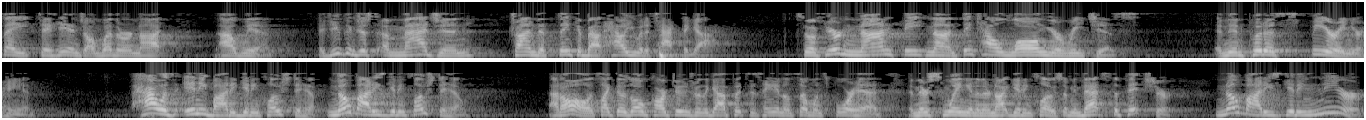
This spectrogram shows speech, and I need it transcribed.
fate to hinge on whether or not I win. If you can just imagine trying to think about how you would attack the guy. So if you're nine feet nine, think how long your reach is. And then put a spear in your hand. How is anybody getting close to him? Nobody's getting close to him at all. It's like those old cartoons where the guy puts his hand on someone's forehead and they're swinging and they're not getting close. I mean, that's the picture. Nobody's getting near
